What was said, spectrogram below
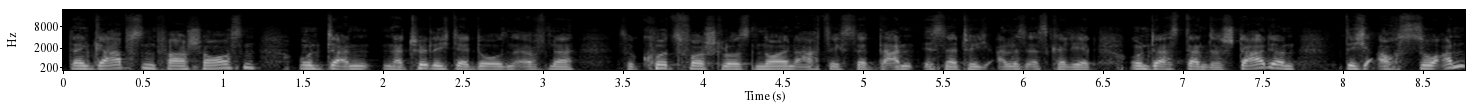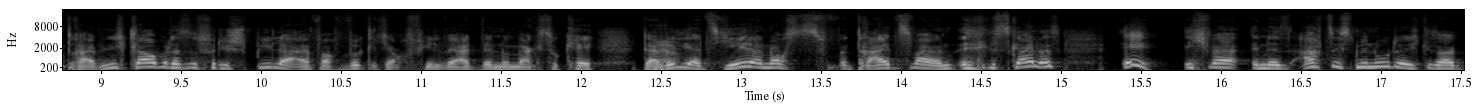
dann gab es ein paar Chancen und dann natürlich der Dosenöffner, so kurz vor Schluss, 89. Dann ist natürlich alles eskaliert. Und dass dann das Stadion dich auch so antreibt. Und ich glaube, das ist für die Spieler einfach wirklich auch viel wert, wenn du merkst, okay, da ja. will jetzt jeder noch 3-2 und das Geile ist, ey, ich wäre in der 80. Minute, ich gesagt,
